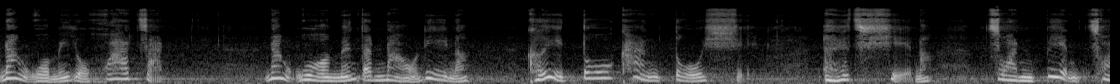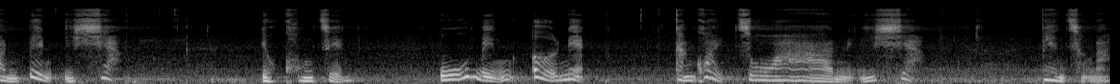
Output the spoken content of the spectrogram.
让我们有发展，让我们的脑力呢可以多看多学，而且呢转变转变一下，有空间，无名恶念，赶快转一下，变成了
